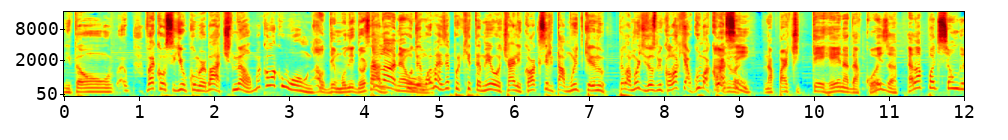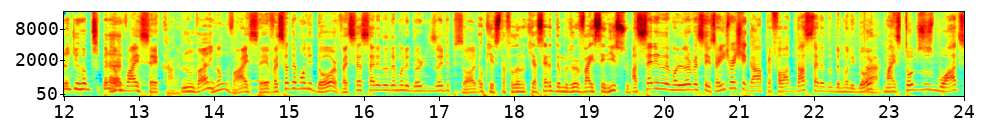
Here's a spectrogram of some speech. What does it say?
Então, vai conseguir o Cumberbatch? Não, mas coloca o Wong. Ah, o Demolidor sabe? tá lá, né? O demo- Mas é porque também o Charlie Cox, ele tá muito querendo, pelo amor de Deus, me coloque alguma coisa. Assim, na parte terrena da coisa, ela pode ser um grande hub super-herói. Não vai ser, cara. Não vai? Não vai ser. Vai ser o Demolidor. Vai ser a série do Demolidor de 18 É episódios. o que? Você tá falando que a série do Demolidor vai ser isso? A série do Demolidor vai ser isso. A gente vai chegar pra falar da série do Demolidor, Tá. mas todos os boatos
